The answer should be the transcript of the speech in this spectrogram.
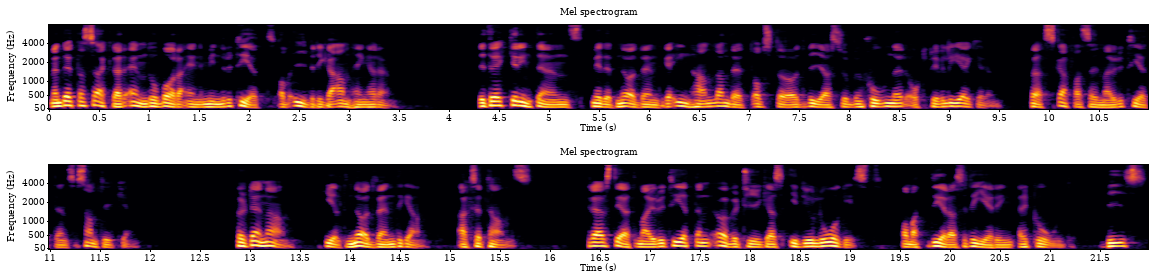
Men detta säkrar ändå bara en minoritet av ivriga anhängare. Det räcker inte ens med det nödvändiga inhandlandet av stöd via subventioner och privilegier för att skaffa sig majoritetens samtycke. För denna, helt nödvändiga, acceptans krävs det att majoriteten övertygas ideologiskt om att deras regering är god, vis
